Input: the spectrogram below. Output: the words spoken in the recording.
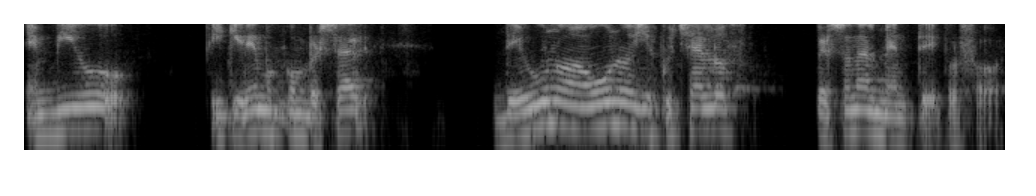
en vivo y queremos conversar de uno a uno y escucharlos personalmente, por favor.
